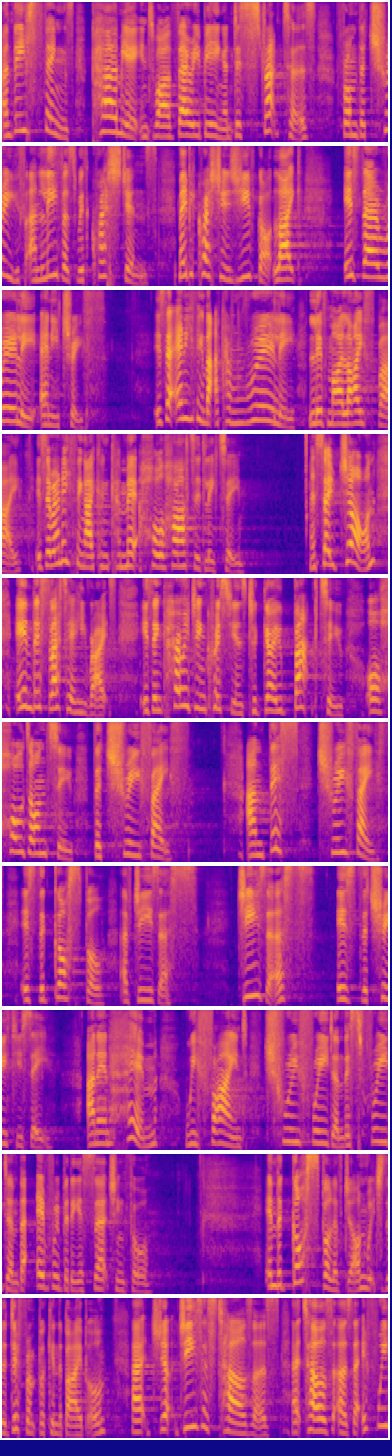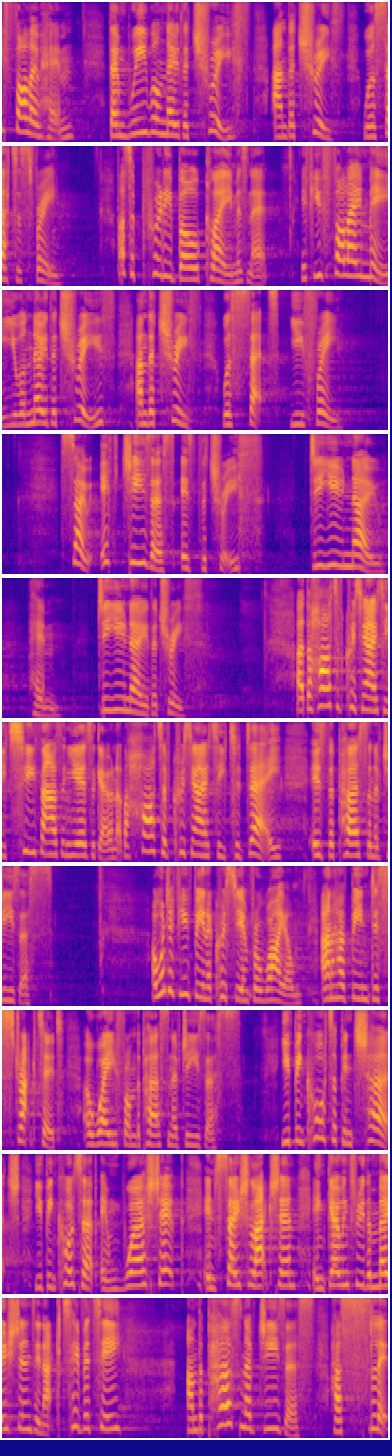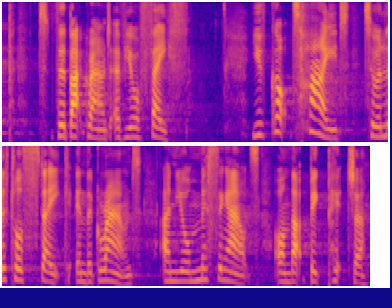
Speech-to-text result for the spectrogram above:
And these things permeate into our very being and distract us from the truth and leave us with questions. Maybe questions you've got, like, is there really any truth? Is there anything that I can really live my life by? Is there anything I can commit wholeheartedly to? And so, John, in this letter he writes, is encouraging Christians to go back to or hold on to the true faith. And this true faith is the gospel of Jesus. Jesus is the truth, you see. And in him, we find true freedom, this freedom that everybody is searching for. In the Gospel of John, which is a different book in the Bible, uh, J- Jesus tells us, uh, tells us that if we follow him, then we will know the truth, and the truth will set us free. That's a pretty bold claim, isn't it? If you follow me, you will know the truth, and the truth will set you free. So, if Jesus is the truth, do you know him? Do you know the truth? At the heart of Christianity 2,000 years ago and at the heart of Christianity today is the person of Jesus. I wonder if you've been a Christian for a while and have been distracted away from the person of Jesus. You've been caught up in church, you've been caught up in worship, in social action, in going through the motions, in activity, and the person of Jesus has slipped the background of your faith. You've got tied to a little stake in the ground and you're missing out on that big picture.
